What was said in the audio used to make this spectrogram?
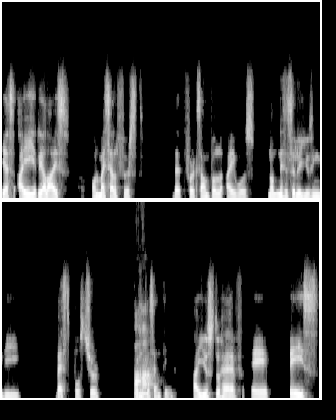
yes, I realize on myself first that, for example, I was not necessarily using the best posture when uh-huh. presenting. I used to have a pace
